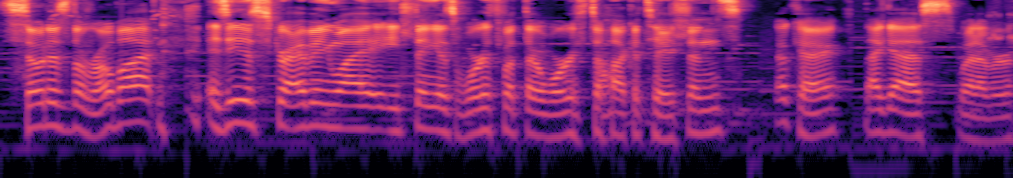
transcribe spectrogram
so does the robot? is he describing why each thing is worth what they're worth to Hocotatians? Okay, I guess, whatever.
